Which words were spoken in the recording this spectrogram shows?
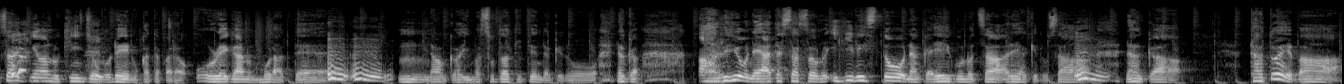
最近あの近所の例の方からオレガノもらって。うん、なんか今育ててんだけどなんかあるよね。私さそのイギリスとなんか英語のさあれやけどさ、なんか例えば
